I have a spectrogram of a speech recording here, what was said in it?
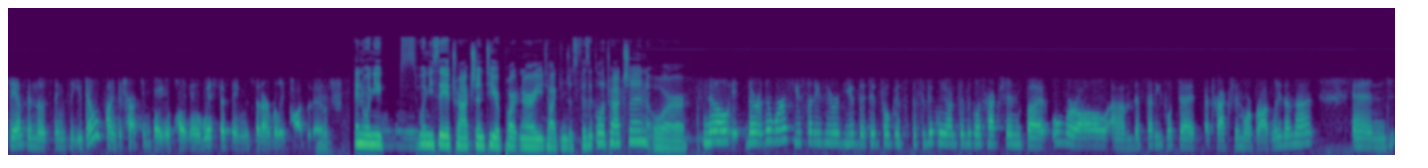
dampen those things that you don't find attractive about your partner with the things that are really positive. And when you when you say attraction to your partner, are you talking just physical attraction or No, it, there there were a few studies we reviewed that did focus specifically on physical attraction, but overall, um, the studies looked at attraction more broadly than that, and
